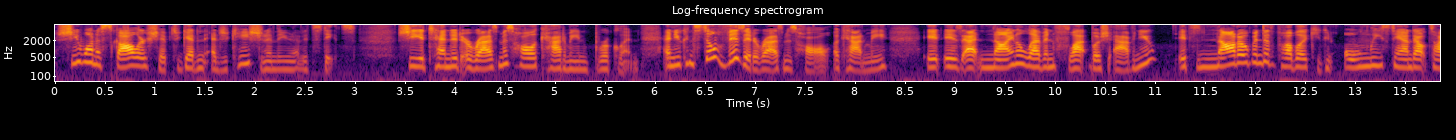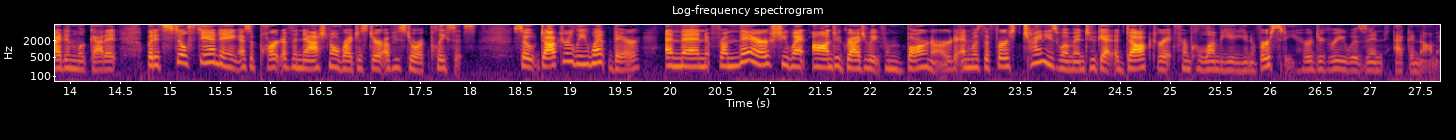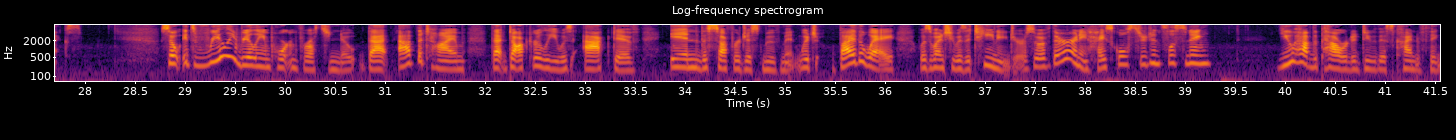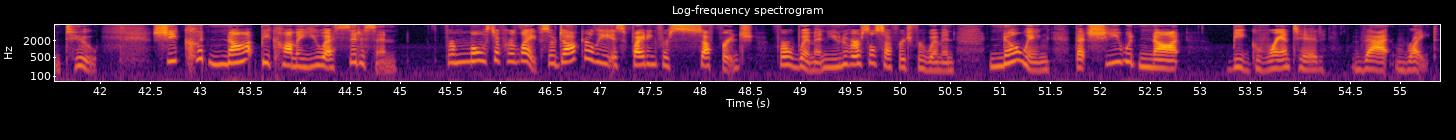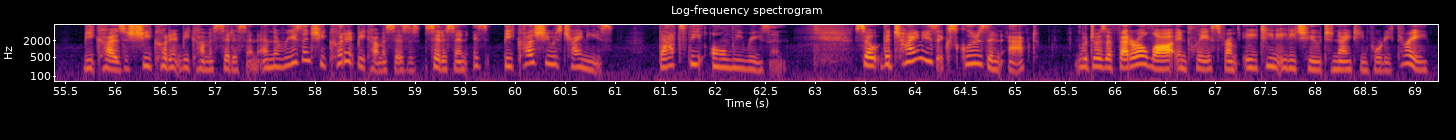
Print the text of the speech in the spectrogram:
She won a scholarship to get an education in the United States. She attended Erasmus Hall Academy in Brooklyn, and you can still visit Erasmus Hall Academy. It is at 911 Flatbush Avenue. It's not open to the public. You can only stand outside and look at it, but it's still standing as a part of the National Register of Historic Places. So Dr. Lee went there, and then from there, she went on to graduate from Barnard and was the first Chinese woman to get a doctorate from Columbia University. Her degree was in economics. So it's really, really important for us to note that at the time that Dr. Lee was active in the suffragist movement, which, by the way, was when she was a teenager. So if there are any high school students listening, you have the power to do this kind of thing too. She could not become a U.S. citizen for most of her life. So Dr. Lee is fighting for suffrage for women, universal suffrage for women, knowing that she would not be granted that right because she couldn't become a citizen. And the reason she couldn't become a citizen is because she was Chinese. That's the only reason. So the Chinese Exclusion Act, which was a federal law in place from 1882 to 1943,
